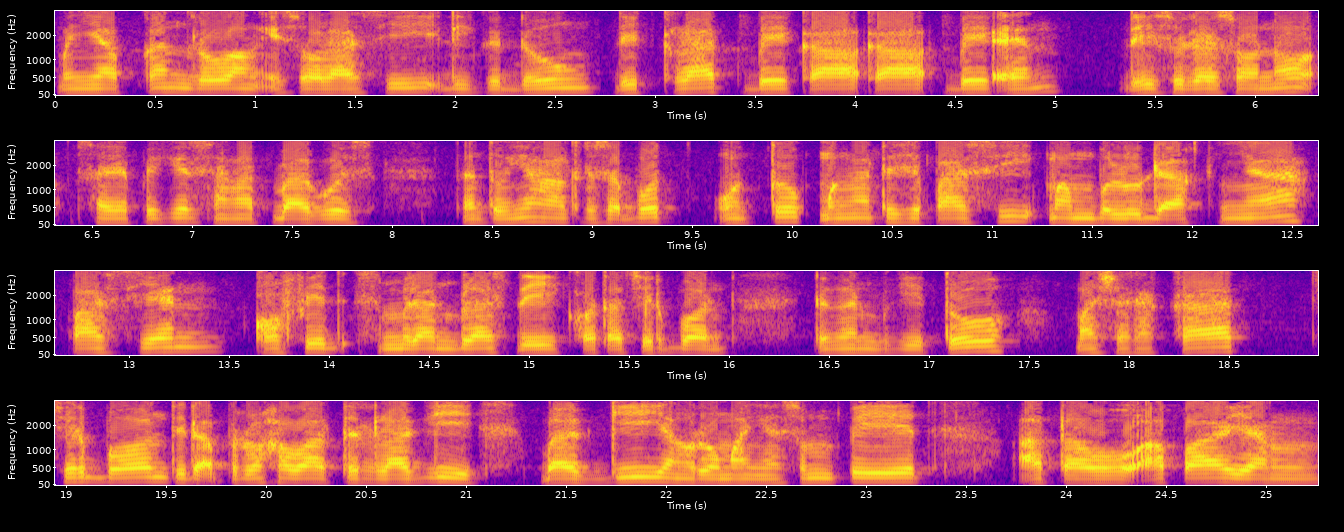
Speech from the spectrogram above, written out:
menyiapkan ruang isolasi di gedung Diklat BKKBN di Sudarsono saya pikir sangat bagus. Tentunya hal tersebut untuk mengantisipasi membeludaknya pasien COVID-19 di kota Cirebon. Dengan begitu, masyarakat Cirebon tidak perlu khawatir lagi bagi yang rumahnya sempit atau apa yang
